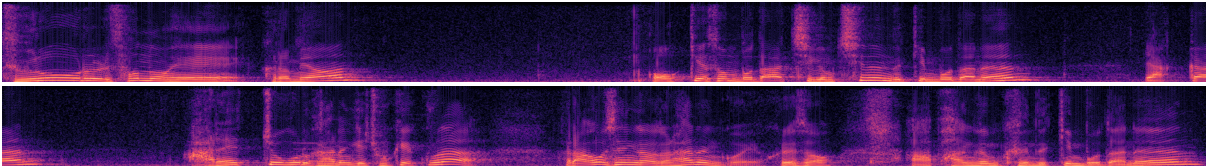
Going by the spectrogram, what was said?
드로우를 선호해. 그러면 어깨선보다 지금 치는 느낌보다는 약간 아래쪽으로 가는 게 좋겠구나 라고 생각을 하는 거예요 그래서 아 방금 그 느낌보다는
